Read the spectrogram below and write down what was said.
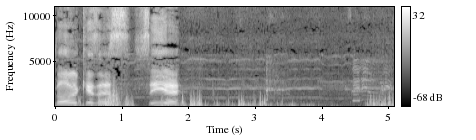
Blow kisses. See ya.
